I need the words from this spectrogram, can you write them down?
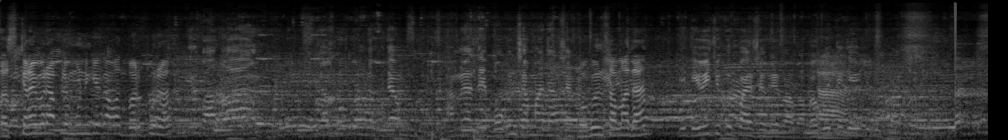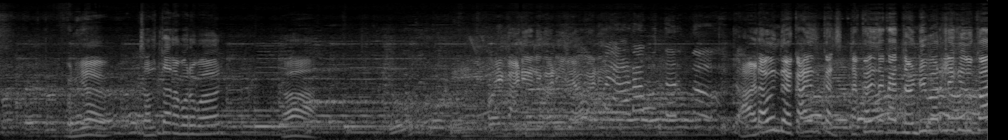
सबस्क्रायबर आपले मुंडगे गावात भरपूर आहेत. आम्हाला ते बघून समाधान सगळं. बघून समाधान? ही देवीची कृपा आहे सगळी बाबा. भगवती हा. देवीची कृपा आहे. मुलगा चालता ना बरोबर? हा. आडावून द्या काय सकाळी सकाळी थंडी भरली की तुका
